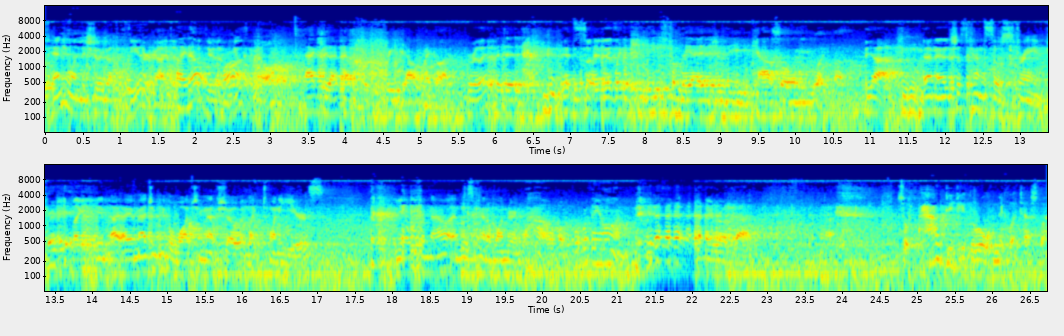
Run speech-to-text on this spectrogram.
if anyone, they should have got the theater guy to, I know. to do the on. musical. Actually, that episode freaked out my daughter. Really? It did. It's- when, it is- when she leaps from the edge of the castle, and he's like, uh, Yeah, and it's just kind of so strange, right? Like, in, I, I imagine people watching that show in like 20 years, you know, from now, and just kind of wondering, wow, what, what were they on when they wrote that? So, how did you get the role of Nikola Tesla?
